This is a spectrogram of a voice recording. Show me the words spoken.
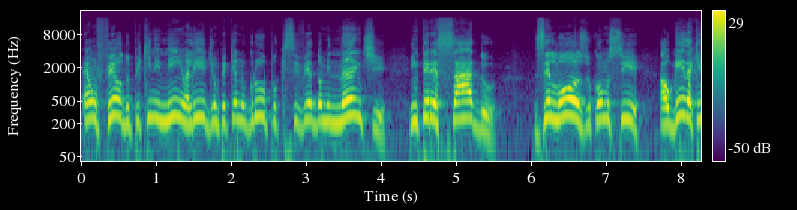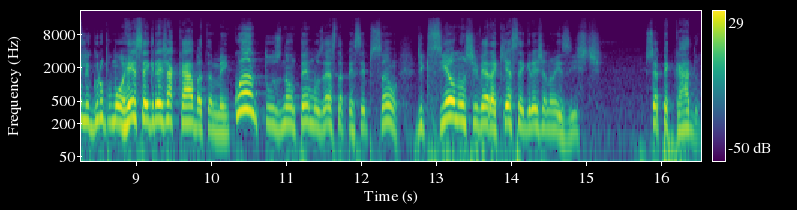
é um feudo pequenininho ali, de um pequeno grupo que se vê dominante, interessado, zeloso, como se alguém daquele grupo morresse, a igreja acaba também. Quantos não temos esta percepção de que se eu não estiver aqui, essa igreja não existe? Isso é pecado.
